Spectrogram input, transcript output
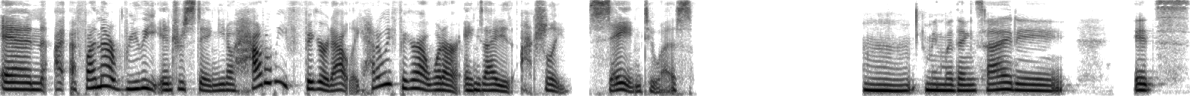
and I, I, find that really interesting. You know, how do we figure it out? Like, how do we figure out what our anxiety is actually saying to us? Mm, I mean, with anxiety, it's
